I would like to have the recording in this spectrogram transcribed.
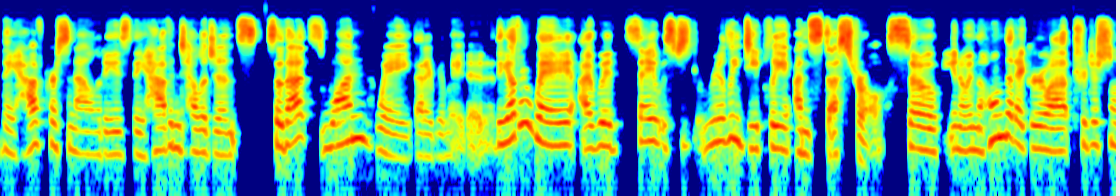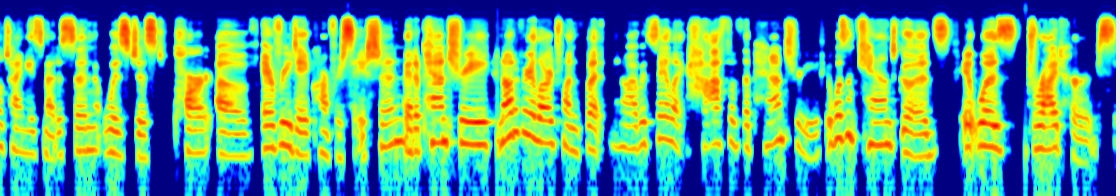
they have personalities, they have intelligence. So that's one way that I related. The other way I would say it was just really deeply ancestral. So, you know, in the home that I grew up, traditional Chinese medicine was just part of everyday conversation. We had a pantry, not a very large one, but, you know, I would say like half of the pantry, it wasn't canned goods, it was dried herbs.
